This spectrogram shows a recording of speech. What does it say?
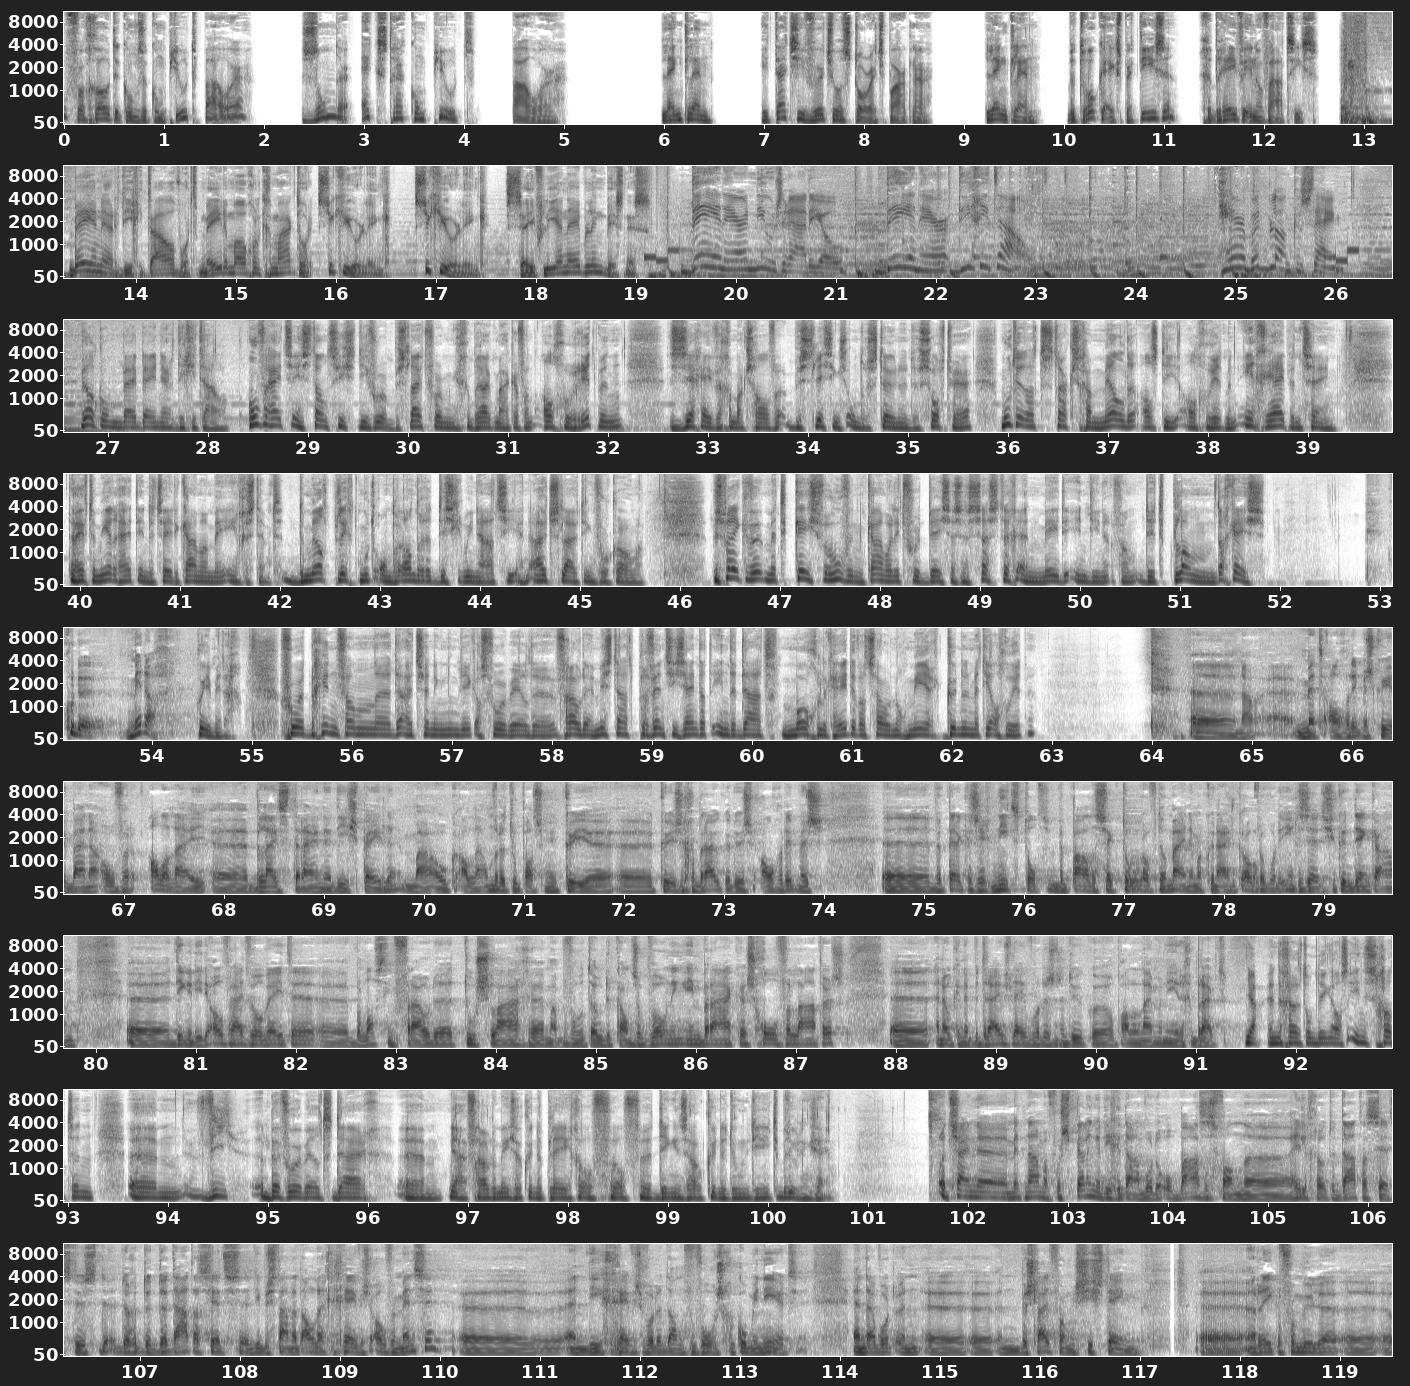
Hoe vergroot ik onze compute power zonder extra compute power? Lenklen, Hitachi Virtual Storage Partner. Lenklen, betrokken expertise, gedreven innovaties. BNR Digitaal wordt mede mogelijk gemaakt door SecureLink. SecureLink, safely enabling business. BNR Nieuwsradio. BNR Digitaal. Herbert Blankenstein. Welkom bij BNR Digitaal. Overheidsinstanties die voor besluitvorming gebruik maken van algoritmen, zeg even gemakshalve beslissingsondersteunende software, moeten dat straks gaan melden als die algoritmen ingrijpend zijn. Daar heeft de meerderheid in de Tweede Kamer mee ingestemd. De meldplicht moet onder andere discriminatie en uitsluiting voorkomen. Bespreken we met Kees Verhoeven, Kamerlid voor D66 en mede-indiener van dit plan. Dag Kees. Goedemiddag. Goedemiddag. Voor het begin van eh, de uitzending noemde ik als voorbeelden fraude en misdaadpreventie. Zijn dat inderdaad mogelijkheden? Wat zou er nog meer kunnen met die algoritmen? Uh, nou, uh, met algoritmes kun je bijna over allerlei beleidsterreinen die spelen, maar ook allerlei andere toepassingen kun je, kun je ze gebruiken. Dus algoritmes beperken zich niet tot bepaalde sectoren of domeinen, maar kunnen eigenlijk overal worden ingezet. Dus je kunt denken aan uh, dingen die de overheid wil weten, uh, belastingfraude, toeslagen, maar bijvoorbeeld ook de kans op woninginbraken, schoolverlaters. en ook in het bedrijfsleven worden ze natuurlijk op allerlei manieren gebruikt. Ja, en dan gaat het om dingen als inschatten um, wie bijvoorbeeld daar um, ja, fraude mee zou kunnen plegen of, of dingen zou kunnen doen die niet de bedoeling zijn. Het zijn uh, met name voorspellingen die gedaan worden op basis van uh, hele grote datasets. Dus de, de, de, datasets die bestaan uit allerlei gegevens over mensen. En die gegevens worden dan vervolgens gecombineerd. En daar wordt een, een besluitvormingssysteem, een rekenformule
